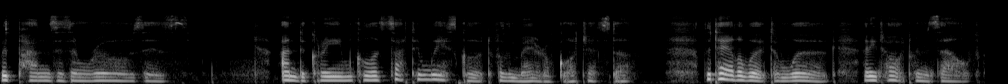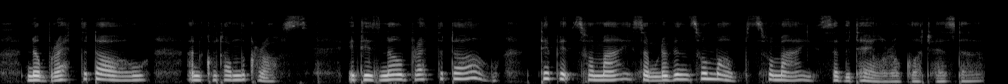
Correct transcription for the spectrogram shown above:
with pansies and roses, and a cream coloured satin waistcoat for the mayor of Gloucester. The tailor worked and worked, and he talked to himself, no breadth at all, and cut on the cross. It is no breadth at all. Tippets for mice and ribbons for mobs for mice, said the tailor of Gloucester.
